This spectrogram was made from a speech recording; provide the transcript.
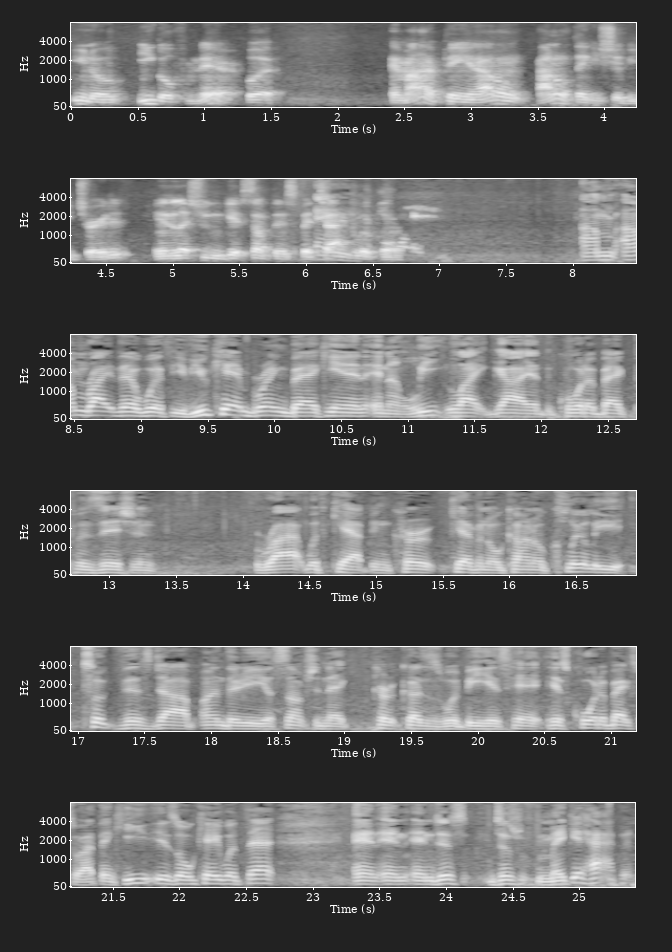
you know you go from there. But in my opinion, I don't I don't think he should be traded unless you can get something spectacular for him. I'm I'm right there with you. If you can't bring back in an elite like guy at the quarterback position, ride with Captain Kirk. Kevin O'Connell clearly took this job under the assumption that Kirk Cousins would be his head, his quarterback. So I think he is okay with that and and and just just make it happen.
